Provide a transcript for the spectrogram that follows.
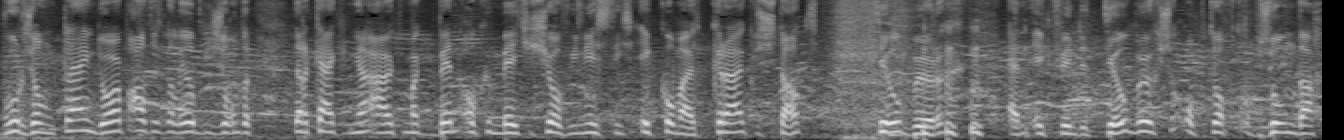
voor zo'n klein dorp altijd wel heel bijzonder. Daar kijk ik naar uit, maar ik ben ook een beetje chauvinistisch. Ik kom uit Kruikenstad, Tilburg. en ik vind de Tilburgse optocht op zondag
